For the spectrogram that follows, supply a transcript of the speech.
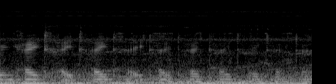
Going height, height, height, height, height, height, height, height.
